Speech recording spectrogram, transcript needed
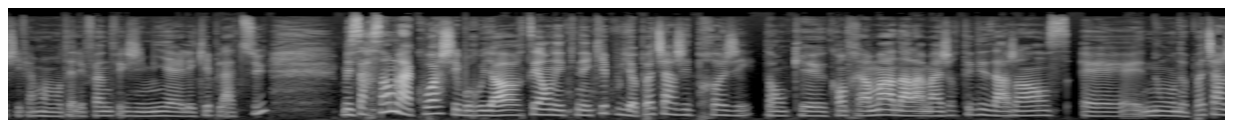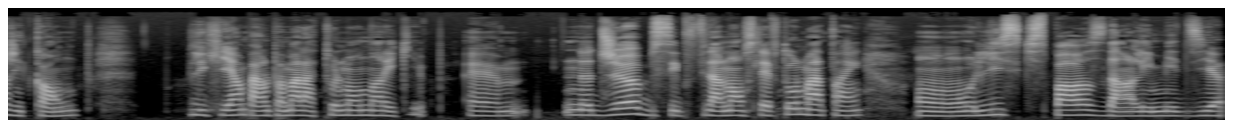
j'ai fermé mon téléphone, fait que j'ai mis euh, l'équipe là-dessus. Mais ça ressemble à quoi chez Brouillard? Tu sais, on est une équipe où il n'y a pas de chargé de projet. Donc, euh, contrairement à dans la majorité des agences, nous, on n'a pas de chargé de compte. Les clients parlent pas mal à tout le monde dans l'équipe. Euh, notre job, c'est finalement, on se lève tôt le matin, on lit ce qui se passe dans les médias,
